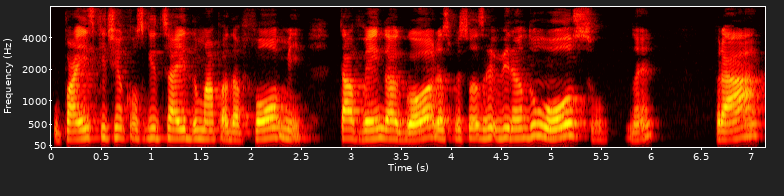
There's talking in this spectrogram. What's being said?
O país que tinha conseguido sair do mapa da fome está vendo agora as pessoas revirando o osso, né? Para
